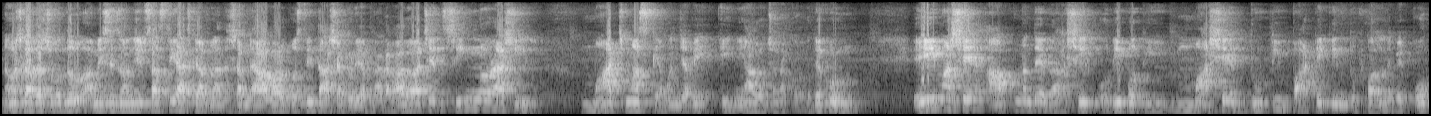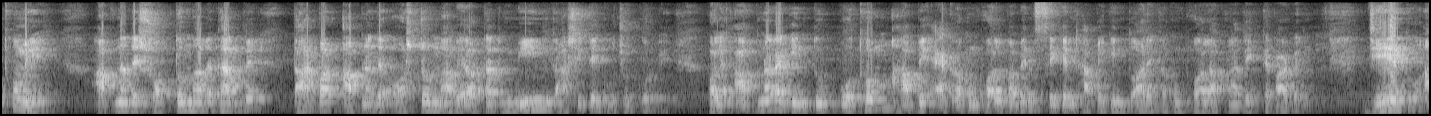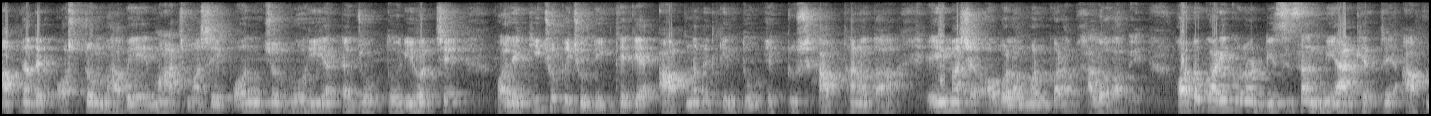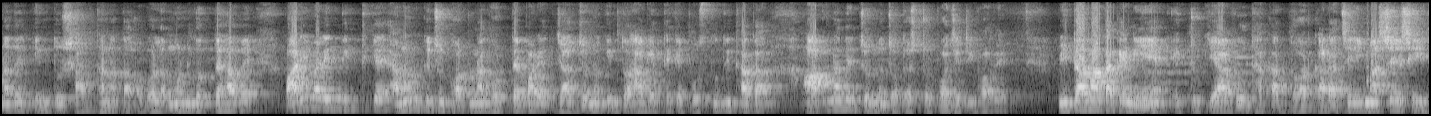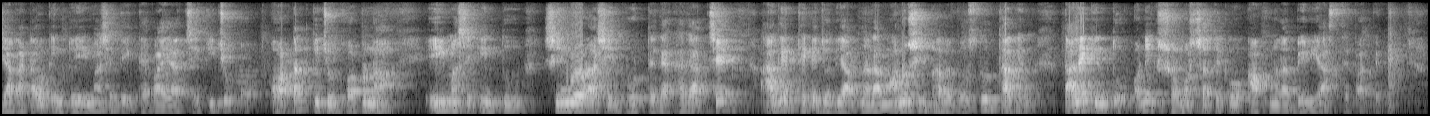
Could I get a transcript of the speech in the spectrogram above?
নমস্কার দর্শক বন্ধু, আমি শ্রী সঞ্জীব শাস্ত্রী। আজকে আপনাদের সামনে আবার উপস্থিত। আশা করি আপনারা ভালো আছেন। সিংহ রাশির মার্চ মাস কেমন যাবে এই নিয়ে আলোচনা করব। দেখুন, এই মাসে আপনাদের রাশির অধিপতি মাসের দুটি পার্টে কিন্তু ফল দেবে। প্রথমে আপনাদের সপ্তমভাবে থাকবে, তারপর আপনাদের অষ্টমভাবে, অর্থাৎ মীন রাশিতে গোচর করবে। ফলে আপনারা কিন্তু প্রথম হাফে একরকম ফল পাবেন, সেকেন্ড হাফে কিন্তু আরেক রকম ফল আপনারা দেখতে পারবেন। যেহেতু আপনাদের অষ্টম ভাবে মার্চ মাসে পঞ্চগ্রহী একটা যোগ তৈরি হচ্ছে, ফলে কিছু কিছু দিক থেকে আপনাদের কিন্তু একটু সাবধানতা এই মাসে অবলম্বন করা ভালো হবে। হটকারী কোনো ডিসিশন নেওয়ার ক্ষেত্রে আপনাদের কিন্তু সাবধানতা অবলম্বন করতে হবে। পারিবারিক দিক থেকে এমন কিছু ঘটনা ঘটতে পারে, যার জন্য কিন্তু আগের থেকে প্রস্তুতি থাকা আপনাদের জন্য যথেষ্ট পজিটিভ হবে। পিতামাতাকে নিয়ে একটু কেয়ারফুল থাকার দরকার আছে এই মাসে, সেই জায়গাটাও কিন্তু এই মাসে দেখতে পাওয়া যাচ্ছে। কিছু হঠাৎ কিছু ঘটনা এই মাসে কিন্তু সিংহ রাশি ঘটতে দেখা যাচ্ছে। আগের থেকে যদি আপনারা মানসিকভাবে প্রস্তুত থাকেন, তাহলে কিন্তু অনেক সমস্যা থেকেও আপনারা বেরিয়ে আসতে পারবেন।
